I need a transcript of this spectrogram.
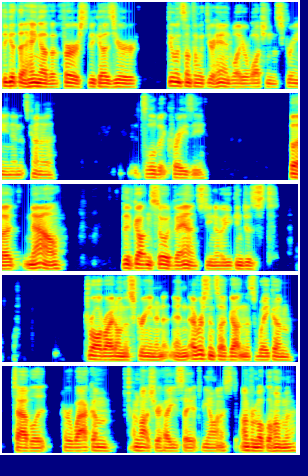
to get the hang of at first because you're doing something with your hand while you're watching the screen, and it's kind of it's a little bit crazy. But now they've gotten so advanced, you know, you can just draw right on the screen. And and ever since I've gotten this Wacom tablet or Wacom, I'm not sure how you say it to be honest. I'm from Oklahoma,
